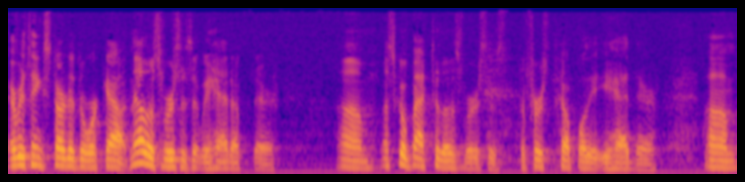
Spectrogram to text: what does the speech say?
Everything started to work out. Now, those verses that we had up there. Um, let's go back to those verses, the first couple that you had there. Um,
